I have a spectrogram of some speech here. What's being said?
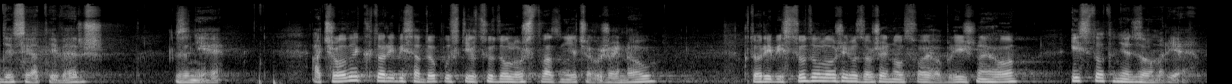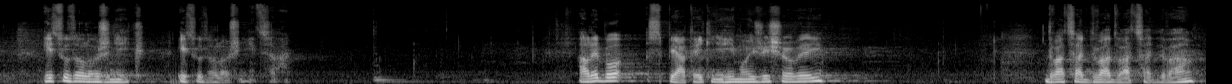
10. verš, znie. A človek, ktorý by sa dopustil cudzoložstva s niečou ženou, ktorý by cudzoložil so ženou svojho blížneho, istotne zomrie. I cudzoložník, i cudzoložnica. Alebo z 5. knihy Mojžišovej, 22.22,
